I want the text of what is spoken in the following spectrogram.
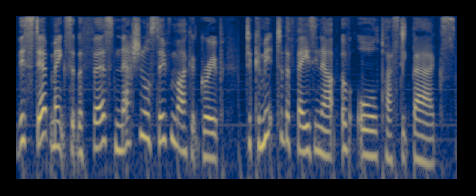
This step makes it the first national supermarket group to commit to the phasing out of all plastic bags.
